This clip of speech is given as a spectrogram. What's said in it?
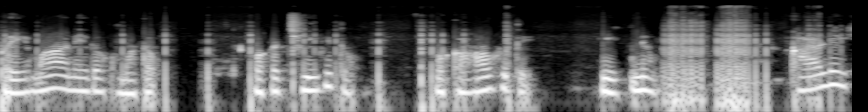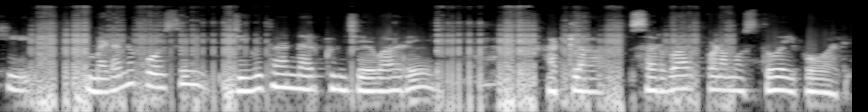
ప్రేమ అనేది ఒక మతం ఒక జీవితం ఒక ఆహుతి యజ్ఞం. ఖాళీకి మెడను కోసి జీవితాన్ని అర్పించేవారే అట్లా సర్వార్పణ వస్తూ అయిపోవాలి.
